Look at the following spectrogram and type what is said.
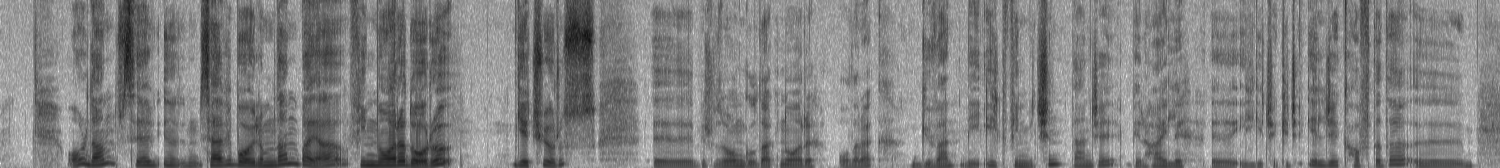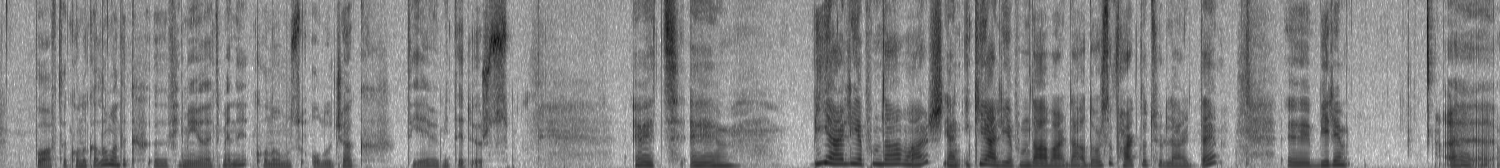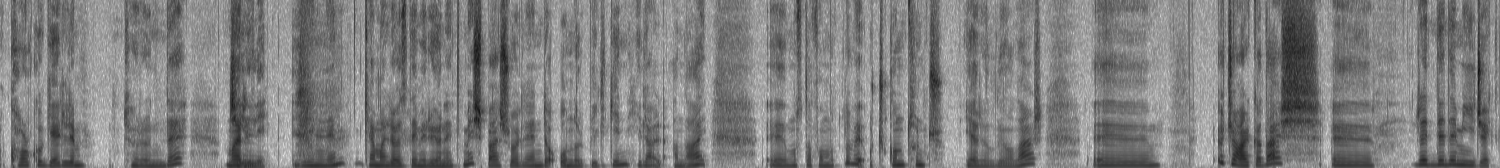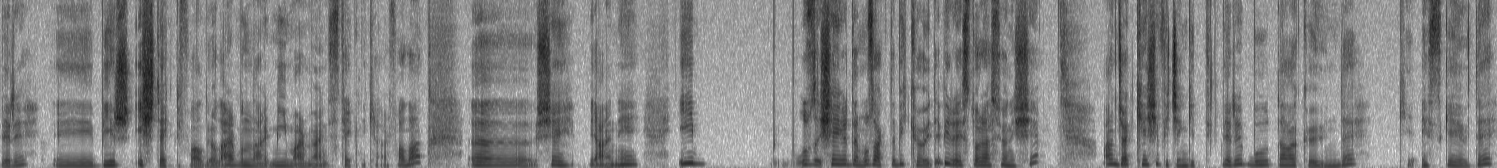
Oradan Sev, e, Selvi Boylum'dan bayağı film noir'a doğru geçiyoruz. Ee, bir Zonguldak noir'ı olarak Güven bir ilk film için bence bir hayli e, ilgi çekici. Gelecek haftada e, bu hafta konuk alamadık. E, filmin yönetmeni konuğumuz olacak diye ümit ediyoruz. Evet, e, bir yerli yapım daha var. Yani iki yerli yapım daha var daha doğrusu farklı türlerde. E, biri e, korku gerilim türünde. Mari, Cinli. Cinli. Kemal Özdemir yönetmiş. Başrollerinde Onur Bilgin, Hilal Anay, e, Mustafa Mutlu ve Uçkun Tunç yer alıyorlar. E, üç arkadaş e, reddedemeyecekleri e, bir iş teklifi alıyorlar. Bunlar mimar, mühendis, tekniker falan. E, şey yani iyi uz şehirden uzakta bir köyde bir restorasyon işi. Ancak keşif için gittikleri bu dağ köyünde ki eski evde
